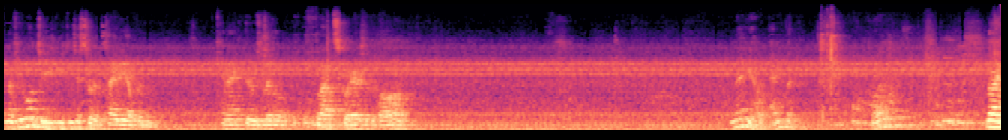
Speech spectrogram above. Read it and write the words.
And if you want to, you can just sort of tidy up and connect those little flat squares at the bottom. Now you have a penguin. Now,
